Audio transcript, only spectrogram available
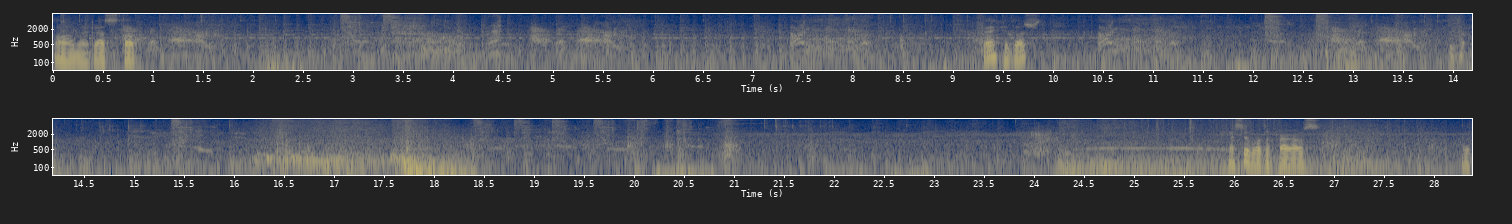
Oh my god, stop. Okay, he dodged. I see a lot of arrows. Good.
